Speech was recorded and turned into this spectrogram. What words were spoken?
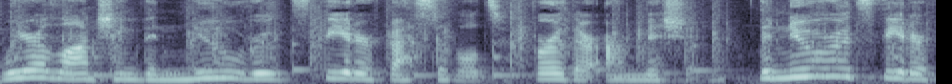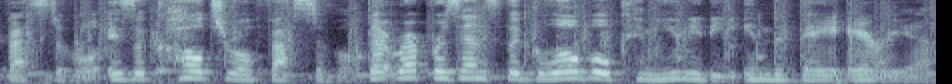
we are launching the New Roots Theater Festival to further our mission. The New Roots Theater Festival is a cultural festival that represents the global community in the Bay Area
